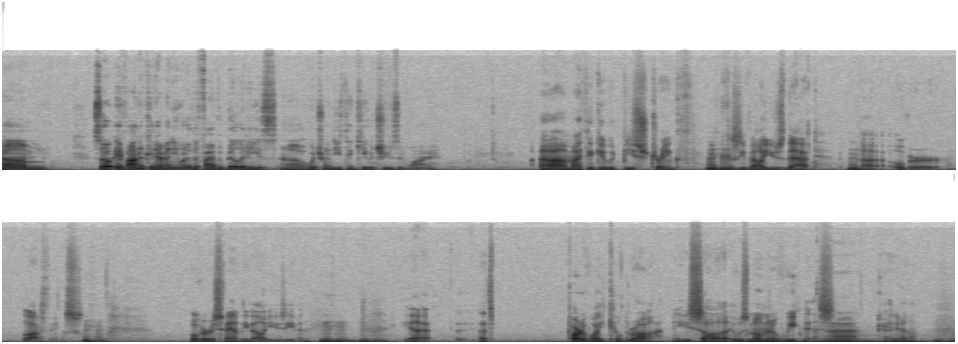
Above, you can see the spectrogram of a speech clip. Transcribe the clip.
Um, so if Anu could have any one of the five abilities, uh, which one do you think he would choose and why? Um, I think it would be strength because he values that Mhm. uh, over a lot of things, Mm-hmm. over his family values even. Mm-hmm. Mm-hmm. Yeah, that's part of why he killed Ra. He saw it was a moment of weakness. Ah, okay. You know, Mm-hmm.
